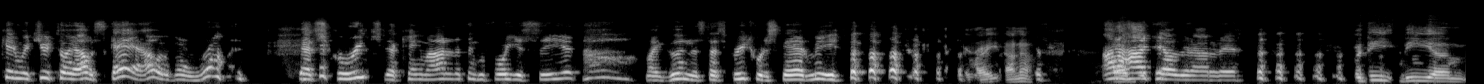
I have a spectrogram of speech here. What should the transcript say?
kidding with you. You, I was scared. I was gonna run that screech that came out of the thing before you see it. Oh, my goodness, that screech would have scared me. right, I know. I'd have uh, hightailed it out of there. but the the um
